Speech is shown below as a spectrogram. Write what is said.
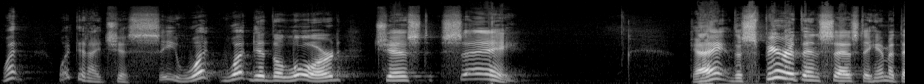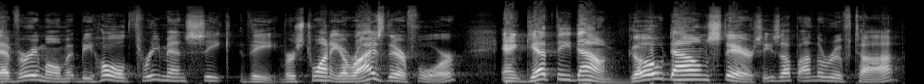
What, what did I just see? What, what did the Lord just say? Okay, the Spirit then says to him at that very moment, Behold, three men seek thee. Verse 20 Arise therefore and get thee down. Go downstairs. He's up on the rooftop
